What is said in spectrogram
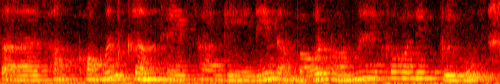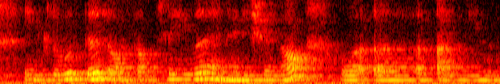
uh, some common complaints are gaining about non-alcoholic brews include the loss of flavor and addition of uh, I mean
